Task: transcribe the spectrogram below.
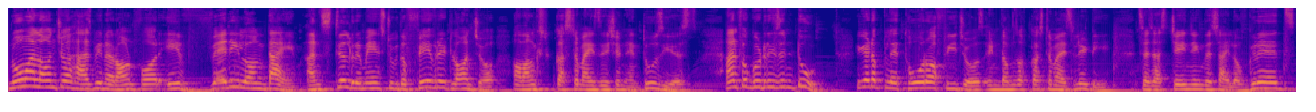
Nova Launcher has been around for a very long time and still remains to be the favorite launcher amongst customization enthusiasts, and for good reason too. You get a plethora of features in terms of customizability, such as changing the style of grids,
